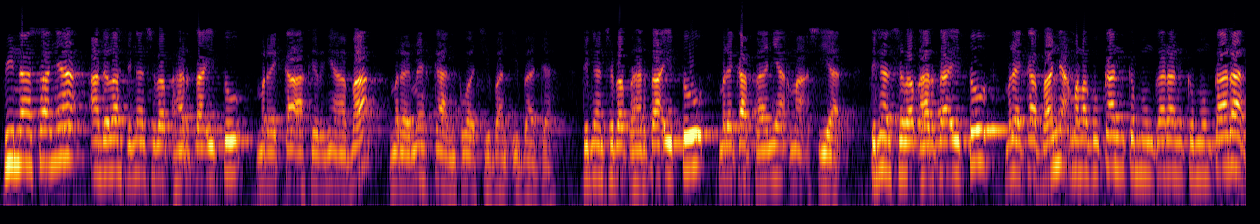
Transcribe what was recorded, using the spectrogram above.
Binasanya adalah dengan sebab harta itu mereka akhirnya apa? Meremehkan kewajiban ibadah. Dengan sebab harta itu mereka banyak maksiat. Dengan sebab harta itu mereka banyak melakukan kemungkaran-kemungkaran,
